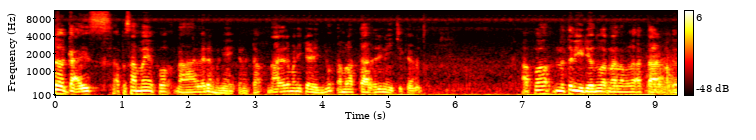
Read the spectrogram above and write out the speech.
ഹലോ ഗൈസ് അപ്പൊ സമയം ഇപ്പോൾ നാലര മണി ആയിക്കണം കേട്ടോ നാലര മണി കഴിഞ്ഞു. നമ്മൾ അത്താഴം നീച്ചിക്കാണ് അപ്പോൾ ഇന്നത്തെ വീഡിയോ എന്ന് പറഞ്ഞാൽ നമ്മൾ അത്താഴം മുതൽ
